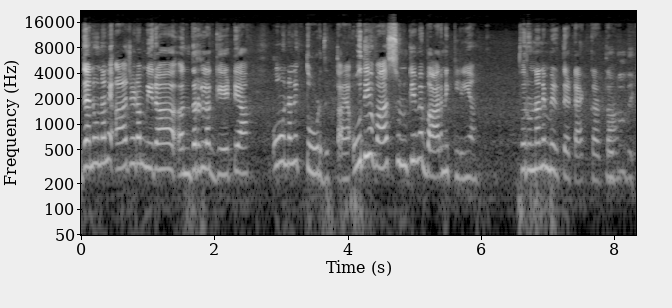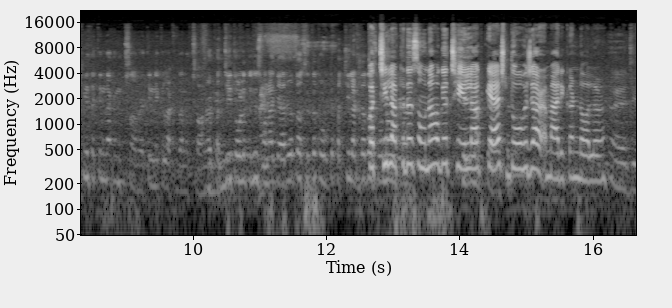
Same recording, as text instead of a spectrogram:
ਦੈਨ ਉਹਨਾਂ ਨੇ ਆ ਜਿਹੜਾ ਮੇਰਾ ਅੰਦਰਲਾ ਗੇਟ ਆ ਉਹ ਉਹਨਾਂ ਨੇ ਤੋੜ ਦਿੱਤਾ ਆ। ਉਹਦੀ ਆਵਾਜ਼ ਸੁਣ ਕੇ ਮੈਂ ਬਾਹਰ ਨਿਕਲੀ ਆ। ਫਿਰ ਉਹਨਾਂ ਨੇ ਮੇਰੇ ਤੇ ਅਟੈਕ ਕਰਤਾ। ਟੋਟਲ ਦੇਖੀਏ ਤਾਂ ਕਿੰਨਾ ਕੁ ਨੁਕਸਾਨ ਹੋਇਆ ਕਿੰਨੇ ਕੁ ਲੱਖ ਦਾ ਨੁਕਸਾਨ ਹੋਇਆ। 25 ਤੋਲੇ ਤੁਸੀਂ ਸੋਨਾ ਕਹਿ ਰਹੇ ਹੋ ਤਾਂ ਸਿੱਧਾ ਤੌਰ ਤੇ 25 ਲੱਖ ਦਾ ਤਾਂ 25 ਲੱਖ ਦਾ ਸੋਨਾ ਹੋ ਗਿਆ 6 ਲੱਖ ਕੈਸ਼ 2000 ਅਮਰੀਕਨ ਡਾਲਰ। ਅਹ ਜੀ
